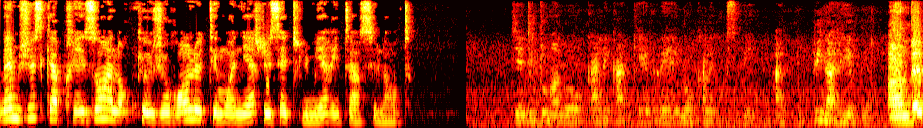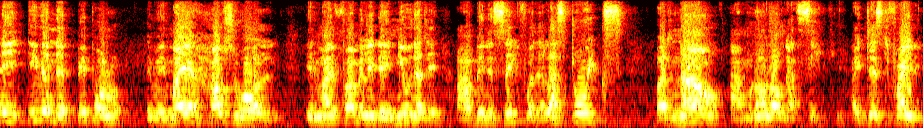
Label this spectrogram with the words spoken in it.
Même jusqu'à présent, alors que je rends le témoignage de cette lumière étincelante. And then he- even the people in my household, in my family, they knew that I've been sick for the last two weeks. But now I'm no longer sick. I testified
